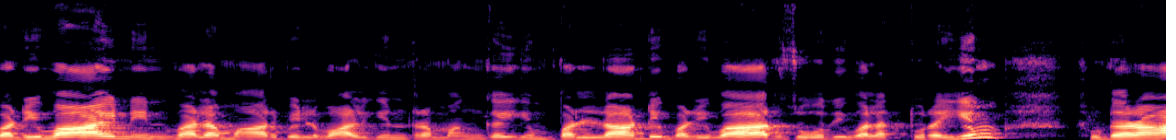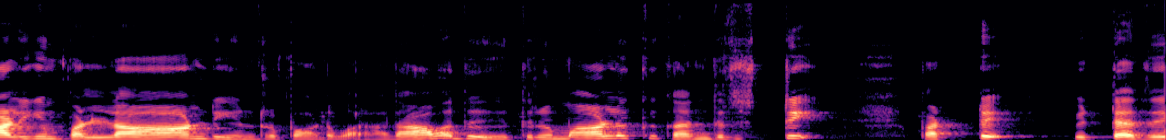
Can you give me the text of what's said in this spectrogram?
வடிவாய் நின் வள மார்பில் வாழ்கின்ற மங்கையும் பல்லாண்டு வடிவார் ஜோதி வளத்துறையும் சுடராளியும் பல்லாண்டு என்று பாடுவார். அதாவது திருமாலுக்கு கந்திருஷ்டி பட்டு விட்டது.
